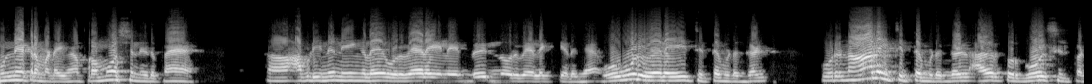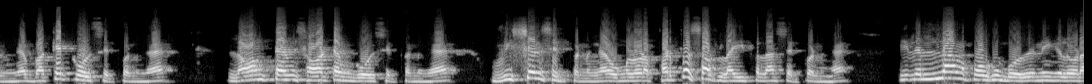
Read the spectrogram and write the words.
முன்னேற்றம் அடைவேன் ப்ரமோஷன் எடுப்பேன். அப்படின்னு நீங்களே ஒரு வேலையிலேருந்து இன்னொரு வேலைக்கு எடுங்க. ஒவ்வொரு வேலையை திட்டமிடுங்கள். ஒரு நாளை திட்டமிடுங்கள். அதற்கு ஒரு கோல் செட் பண்ணுங்க. பக்கெட் கோல் செட் பண்ணுங்க. Long term short term goal set பண்ணுங்க. விஷன் செட் பண்ணுங்க. உங்களோட பர்பஸ் ஆஃப் லைஃப் எல்லாம் செட் பண்ணுங்க. இதெல்லாம் போகும்போது நீங்களோட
